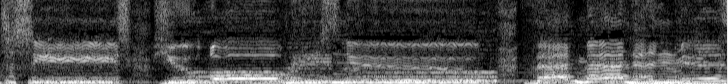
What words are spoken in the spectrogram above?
fantasies you always knew that man and mystery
